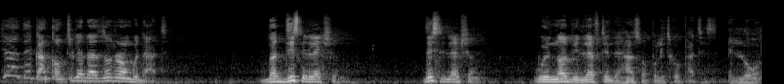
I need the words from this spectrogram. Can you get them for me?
Yeah, they can come together. There's nothing wrong with that. But this election, this election will not be left in the hands of political parties alone.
